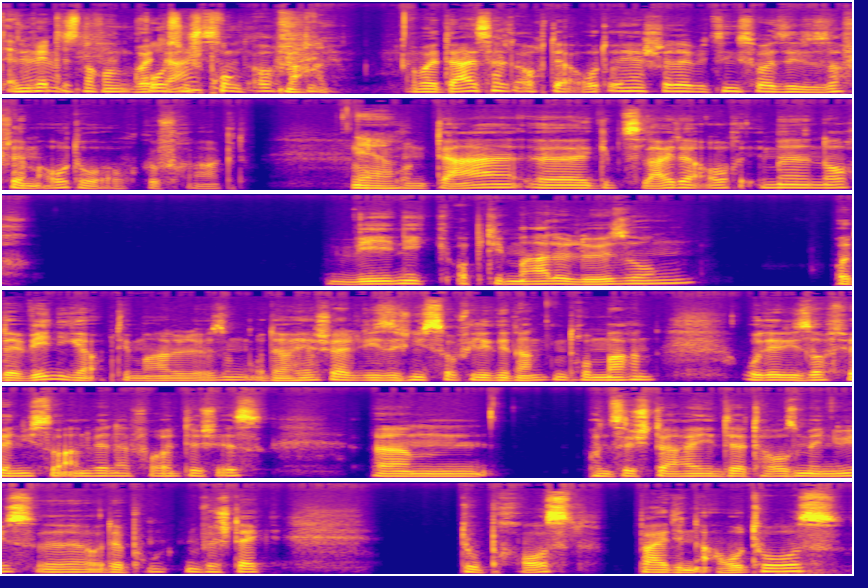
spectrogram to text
dann ja, wird es noch einen großen Sprung halt auch machen. Aber da ist halt auch der Autohersteller beziehungsweise die Software im Auto auch gefragt. Ja. Und da äh, gibt's leider auch immer noch wenig optimale Lösungen oder weniger optimale Lösungen oder Hersteller, die sich nicht so viele Gedanken drum machen oder die Software nicht so anwenderfreundlich ist ähm, und sich da hinter tausend Menüs äh, oder Punkten versteckt. Du brauchst bei den Autos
